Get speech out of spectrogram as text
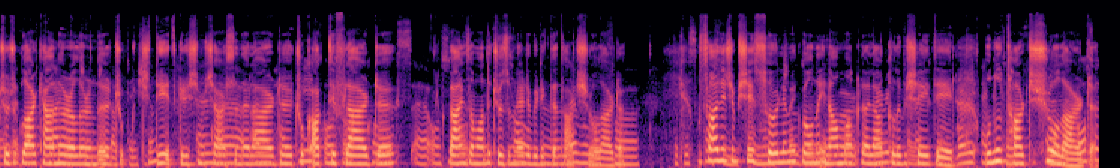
Çocuklar kendi aralarında çok ciddi etkileşim içerisindelerdi, çok aktiflerdi ve aynı zamanda çözümleri birlikte tartışıyorlardı. Bu sadece bir şey söylemek ve ona inanmakla alakalı bir şey değil. Bunu tartışıyorlardı.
